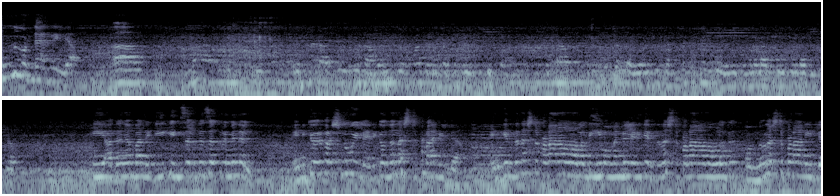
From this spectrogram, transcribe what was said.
ഒന്നും ഉണ്ടായിരുന്നില്ല. ഈ അത് ഞാൻ പറഞ്ഞു ഈ ഇസ് എ ക്രിമിനൽ എനിക്കൊരു പ്രശ്നവുമില്ല എനിക്കൊന്നും നഷ്ടപ്പെടാനില്ല. എനിക്ക് എന്ത് നഷ്ടപ്പെടാനാണുള്ളത് ഈ മൊമെന്റിൽ എനിക്ക് എന്ത് നഷ്ടപ്പെടാനാണുള്ളത് ഒന്നും നഷ്ടപ്പെടാനില്ല.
